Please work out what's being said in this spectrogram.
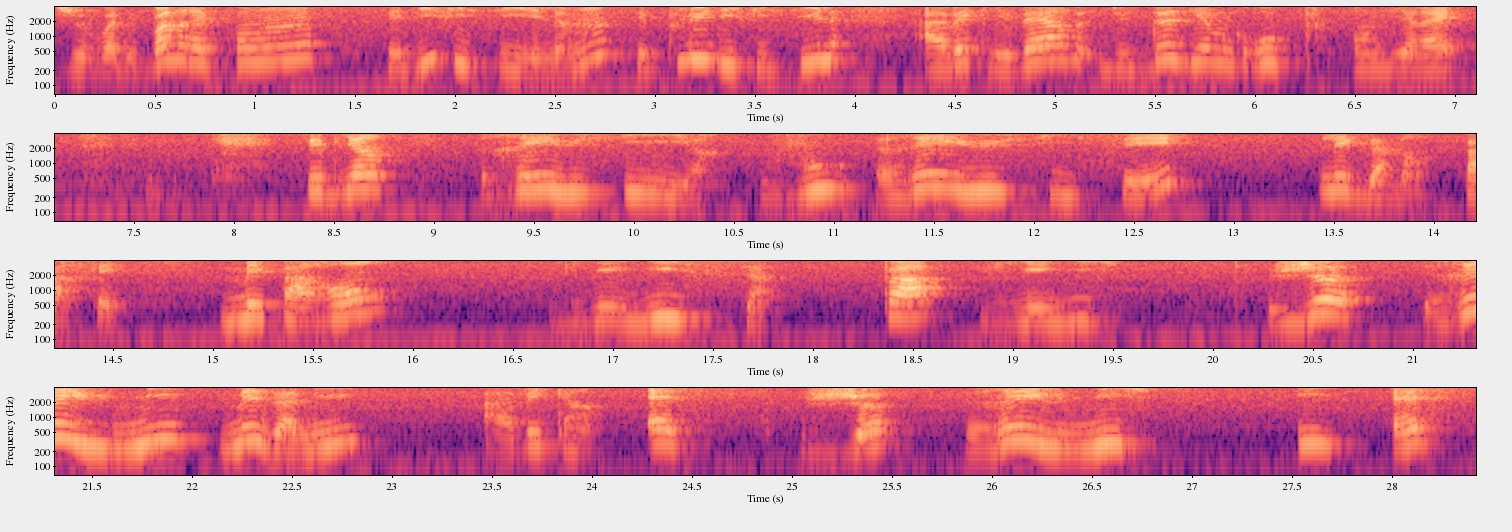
Je vois des bonnes réponses. C'est difficile. Hmm, c'est plus difficile avec les verbes du deuxième groupe, on dirait. C'est bien réussir. Vous réussissez l'examen. Parfait. Mes parents vieillissent, pas vieillis. Je réunis mes amis avec un S. Je réunis. IS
